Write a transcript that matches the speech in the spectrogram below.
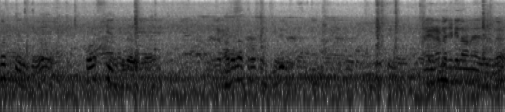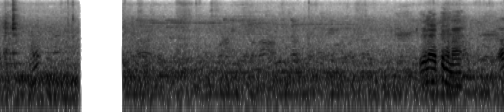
செம்பருத்தி இருக்கு துளசி இருக்குது அதில் அதெல்லாம் ப்ரோட்டீன் என்னென்ன செடிலாம் இருக்குல்ல? இதெல்லாம் எடுத்துங்கண்ணா. ஆ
